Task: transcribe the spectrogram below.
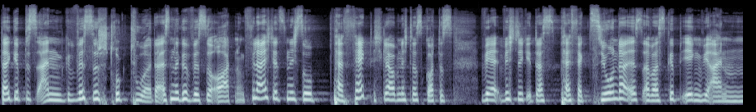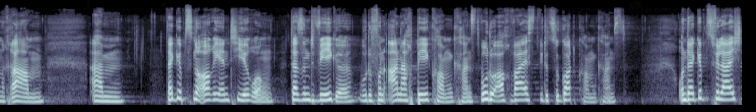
da gibt es eine gewisse Struktur, da ist eine gewisse Ordnung. Vielleicht jetzt nicht so perfekt. Ich glaube nicht, dass Gott es wichtig ist, dass Perfektion da ist, aber es gibt irgendwie einen Rahmen. Ähm, da gibt es eine Orientierung. Da sind Wege, wo du von A nach B kommen kannst, wo du auch weißt, wie du zu Gott kommen kannst. Und da gibt es vielleicht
